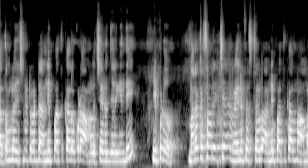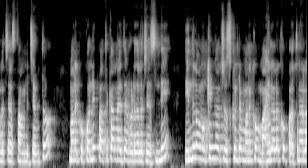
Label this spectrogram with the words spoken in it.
గతంలో ఇచ్చినటువంటి అన్ని పథకాలు కూడా అమలు చేయడం జరిగింది. ఇప్పుడు మరొకసారి ఇచ్చే మేనిఫెస్టోలో అన్ని పథకాలను అమలు చేస్తామని చెబుతూ మనకు కొన్ని పథకాలను అయితే విడుదల చేసింది. ఇందులో ముఖ్యంగా చూసుకుంటే మనకు మహిళలకు ప్రతి నెల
